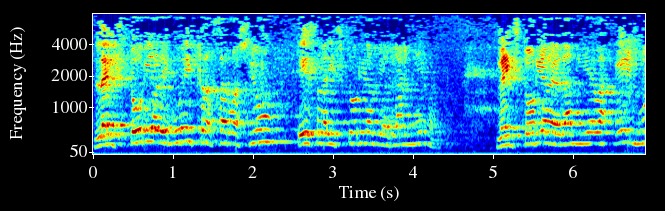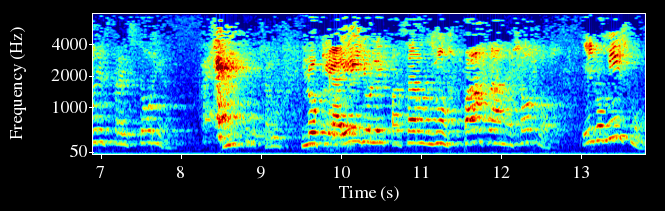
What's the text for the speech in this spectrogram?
La historia de nuestra salvación es la historia de Adán y Eva. La historia de Adán y Eva es nuestra historia. Lo que a ellos le pasaron nos pasa a nosotros. Es lo mismo.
